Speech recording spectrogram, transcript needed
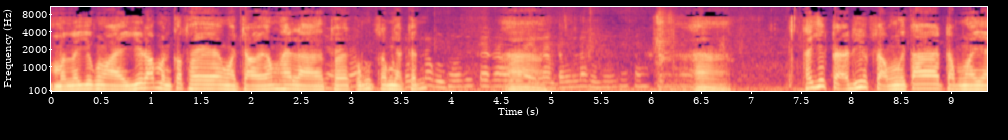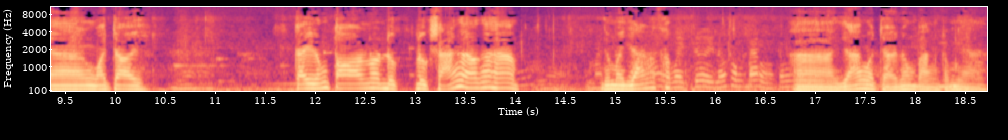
Mình ở dưới ngoài dưới đó mình có thuê ngoài trời không? Hay là Dạ, thuê cũng trong nhà kính? lồng thôi chứ cái rau À. này làm trong lồng thôi chứ không à thấy rất trời rất rộng người ta trồng ngoài à, ngoài trời. Cây nó to nó được được sản hơn á ha. Nhưng mà giá nó thấp. ngoài trời nó không bằng trong à giá ngoài trời nó không bằng trong nhà.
